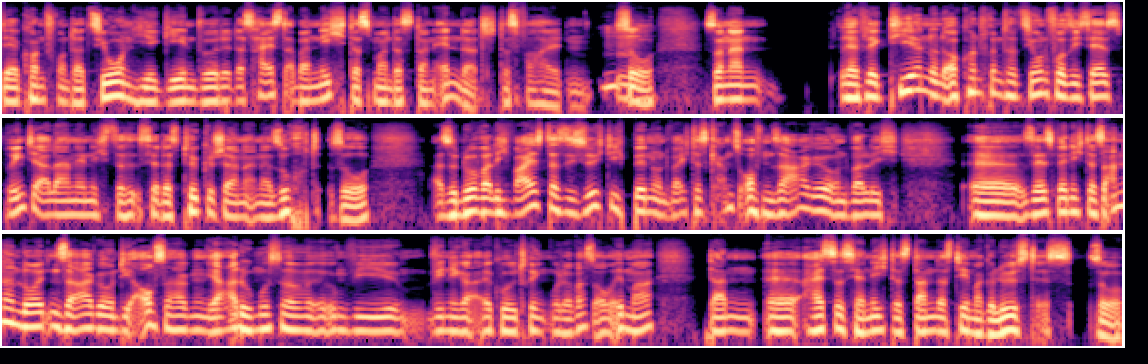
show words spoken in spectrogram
der Konfrontation hier gehen würde. Das heißt aber nicht, dass man das dann ändert, das Verhalten. Mhm. So, sondern reflektieren und auch Konfrontation vor sich selbst bringt ja alleine nichts. Das ist ja das Tückische an einer Sucht. So, also nur weil ich weiß, dass ich süchtig bin und weil ich das ganz offen sage und weil ich äh, selbst wenn ich das anderen Leuten sage und die auch sagen, ja, du musst aber irgendwie weniger Alkohol trinken oder was auch immer, dann äh, heißt das ja nicht, dass dann das Thema gelöst ist. So,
